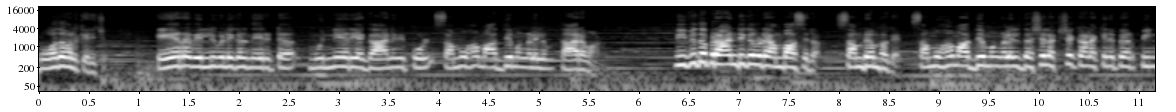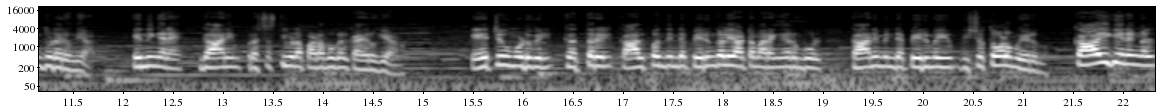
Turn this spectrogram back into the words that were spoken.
ബോധവൽക്കരിച്ചു. ഏറെ വെല്ലുവിളികൾ നേരിട്ട് മുന്നേറിയ ഗാനം ഇപ്പോൾ സമൂഹ മാധ്യമങ്ങളിലും താരമാണ്. വിവിധ ബ്രാൻഡുകളുടെ അംബാസിഡർ സംരംഭകൻ സമൂഹ മാധ്യമങ്ങളിൽ ദശലക്ഷക്കണക്കിന് പേർ പിന്തുടരുന്നയാൾ. എന്നിങ്ങനെ ഗാനിം പ്രശസ്തിയുടെ പടവുകൾ കയറുകയാണ്. ഏറ്റവും ഒടുവിൽ ഖത്തറിൽ കാൽപന്തിന്റെ പെരുങ്കളിയാട്ടം അരങ്ങേറുമ്പോൾ കാനിമിന്റെ പെരുമയും വിശ്വത്തോളം ഉയരുന്നു. കായിക ഇനങ്ങൾ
